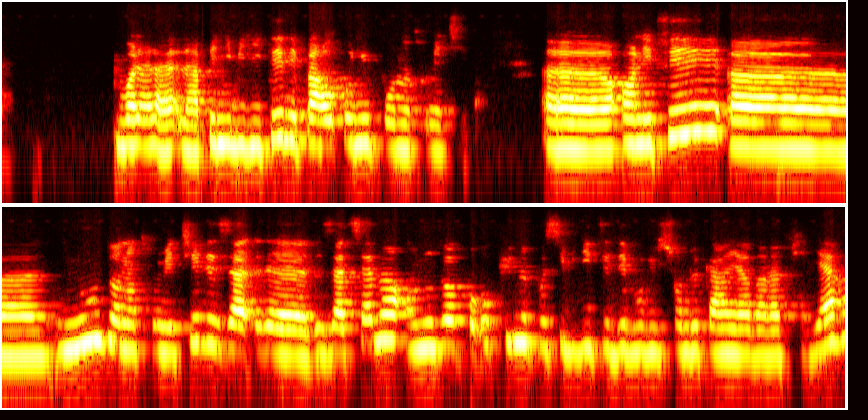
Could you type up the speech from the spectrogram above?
Voilà, la, pénibilité n'est pas reconnue pour notre métier. Euh, en effet, nous, dans notre métier, les, les ATSEM, on nous offre aucune possibilité d'évolution de carrière dans la filière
